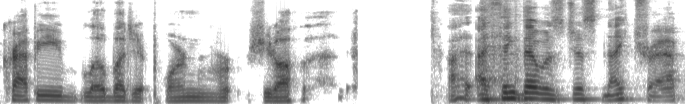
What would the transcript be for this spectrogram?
crappy, low budget porn ver- shoot off of I, I think that was just Night Trap.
